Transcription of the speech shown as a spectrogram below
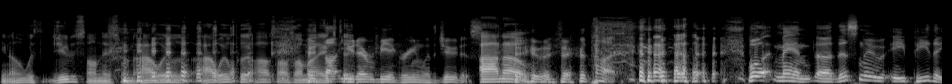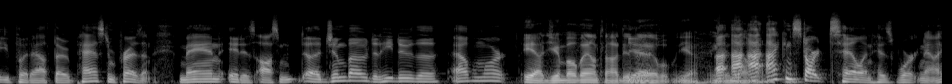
you know, with Judas on this one. I will. I will put hot sauce on my Who thought too. you'd ever be agreeing with Judas? I know. Who would have ever thought? well, man, uh, this new EP that you put out, though, past and present, man, it is awesome. Uh, Jimbo, did he do the album art? Yeah, Jimbo Valentine did Yeah. album. Yeah, I, I, I, can start telling his work now.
